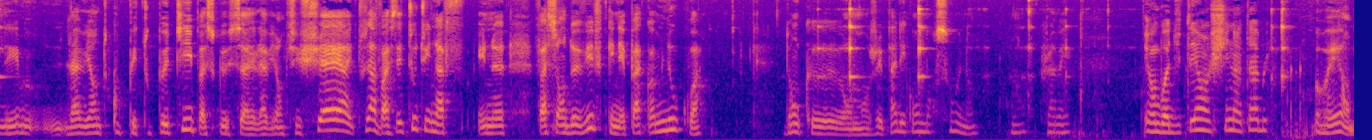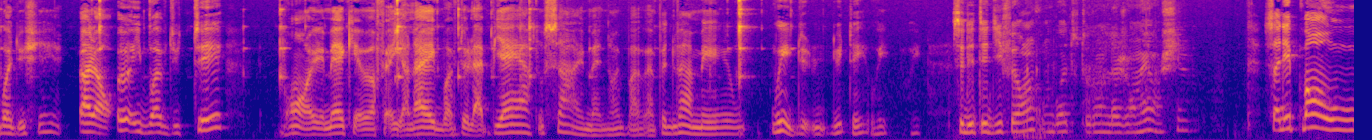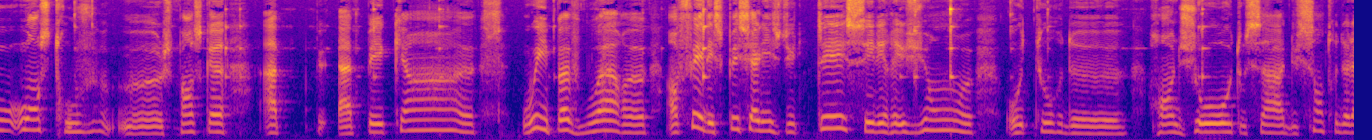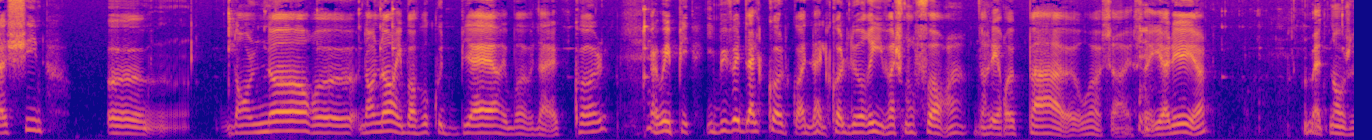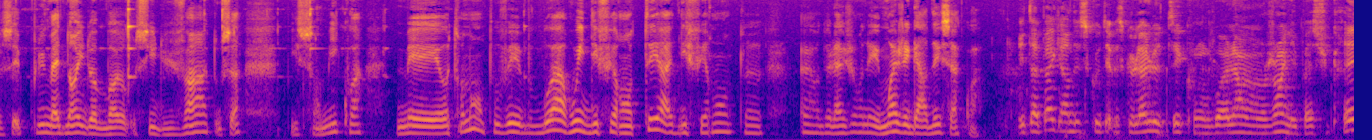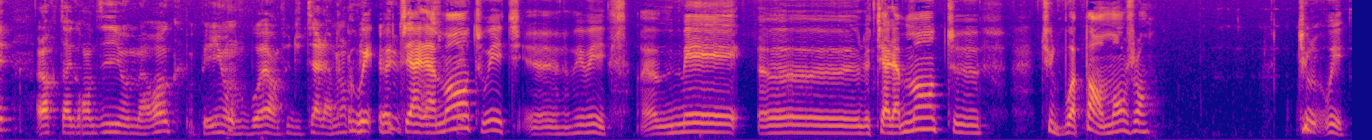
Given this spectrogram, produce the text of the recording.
des- de la viande coupée tout petit parce que ça, la viande c'est cher et tout ça. Enfin, c'est toute une, une façon de vivre qui n'est pas comme nous, quoi. Donc, euh, on mangeait pas des gros morceaux, non. Non, jamais. Et on boit du thé en Chine à table? Oui, on boit du thé. Alors, eux, ils boivent du thé. Bon, les mecs, euh, enfin, il y en a, ils boivent de la bière, tout ça. Et maintenant, ils boivent un peu de vin, mais oui, du, du thé, oui, oui. C'est des thés différents qu'on boit tout au long de la journée en Chine? Ça dépend où, où on se trouve. Euh, je pense que à, à Pékin, euh, oui, ils peuvent boire. euh, en fait, les spécialistes du thé, c'est les régions autour de Hangzhou, tout ça, du centre de la Chine. Dans le nord, euh, dans le nord, ils boivent beaucoup de bière, ils boivent de l'alcool. Ah oui, puis ils buvaient de l'alcool, quoi, de l'alcool de riz, vachement fort, hein, dans les repas. euh, ouais, ça, ça y allait, hein. Maintenant, je sais plus. Maintenant, ils doivent boire aussi du vin, tout ça. Ils sont mis, quoi. Mais autrement, on pouvait boire, oui, différents thés à différentes euh, heures de la journée. Moi, j'ai gardé ça, quoi. Et t'as pas gardé ce côté Parce que là, le thé qu'on boit là en mangeant, il n'est pas sucré. Alors que t'as grandi au Maroc, au pays où on boit un peu du thé à la menthe. Oui, le thé à la menthe, oui, tu- euh, oui, oui. Euh, mais euh, le thé à la menthe, euh, tu le bois pas en mangeant. Tu, oui,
